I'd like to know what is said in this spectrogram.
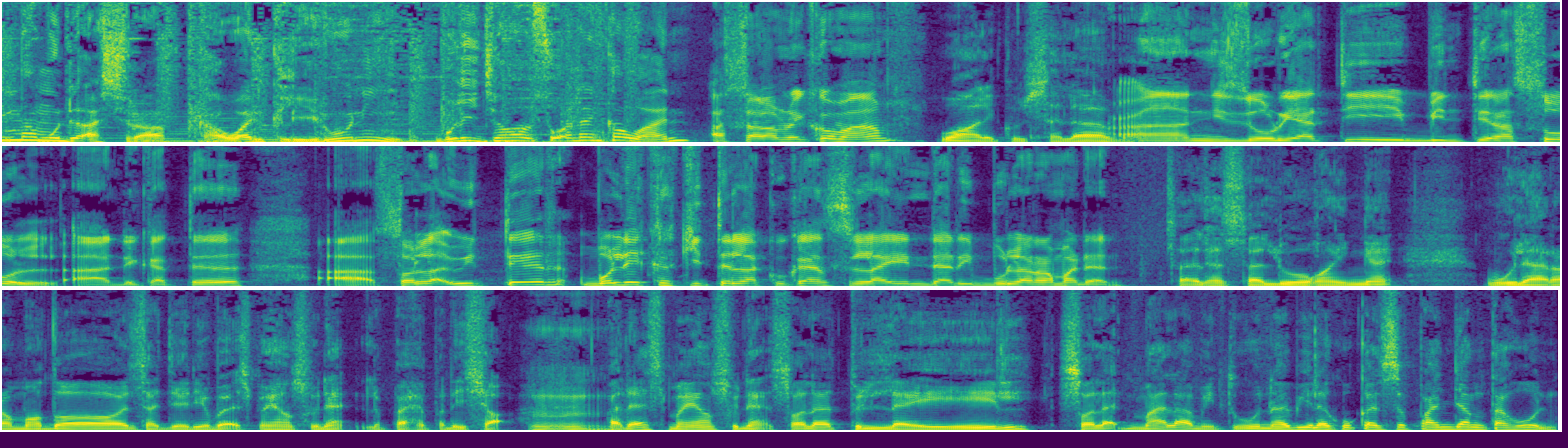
Imam Muda Ashraf, kawan keliru ni. Boleh jawab soalan kawan? Assalamualaikum, Mam. Waalaikumsalam. Uh, ni Zuriati binti Rasul. Uh, dia kata, uh, solat witir bolehkah kita lakukan selain dari bulan Ramadan? Salah selalu orang ingat bulan Ramadan saja dia buat semayang sunat lepas daripada isyak. Mm-hmm. Padahal semayang sunat solatul lail, solat malam itu Nabi lakukan sepanjang tahun.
